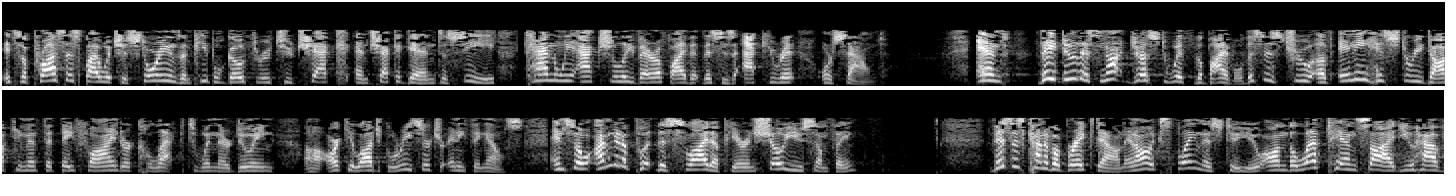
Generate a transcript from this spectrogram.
It's the process by which historians and people go through to check and check again to see, can we actually verify that this is accurate or sound? And they do this not just with the Bible. This is true of any history document that they find or collect when they're doing uh, archaeological research or anything else. And so I'm going to put this slide up here and show you something. This is kind of a breakdown, and I'll explain this to you. On the left hand side, you have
